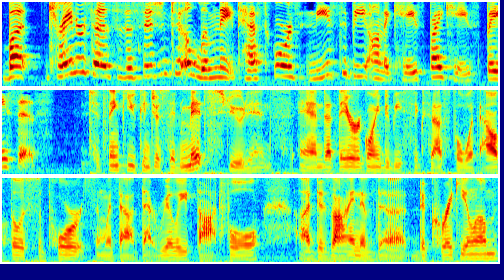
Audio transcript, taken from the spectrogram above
But Trainer says the decision to eliminate test scores needs to be on a case by case basis to think you can just admit students and that they are going to be successful without those supports and without that really thoughtful uh, design of the, the curriculum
